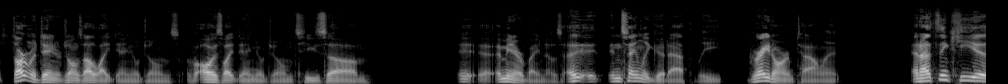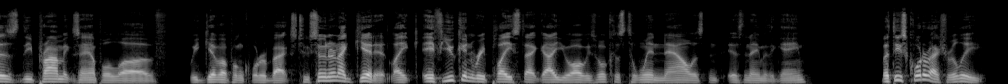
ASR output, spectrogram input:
starting with Daniel Jones, I like Daniel Jones. I've always liked Daniel Jones. He's, um, I mean, everybody knows, insanely good athlete, great arm talent, and I think he is the prime example of we give up on quarterbacks too soon. And I get it. Like if you can replace that guy, you always will, because to win now is is the name of the game. But these quarterbacks really,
